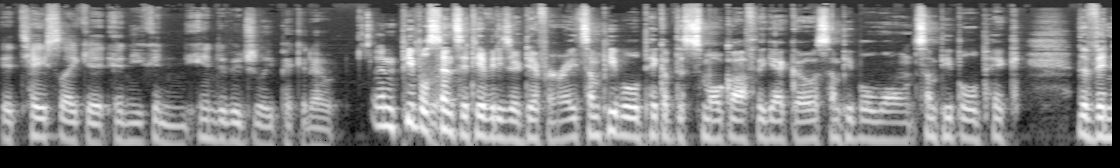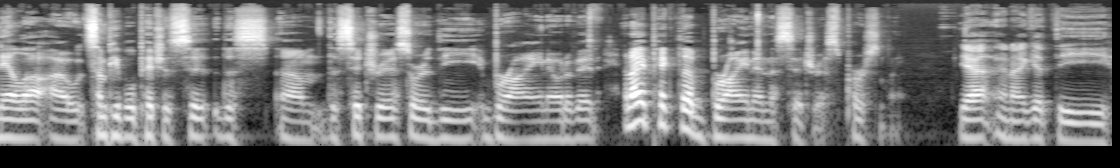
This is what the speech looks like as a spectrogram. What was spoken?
it tastes like it, and you can individually pick it out. And people's sensitivities are different, right? Some people will pick up the smoke off the get go. Some people won't. Some people will pick the vanilla out. Some people pitch the this um, the citrus or the brine out of it. And I pick the brine and the citrus personally. Yeah, and I get the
